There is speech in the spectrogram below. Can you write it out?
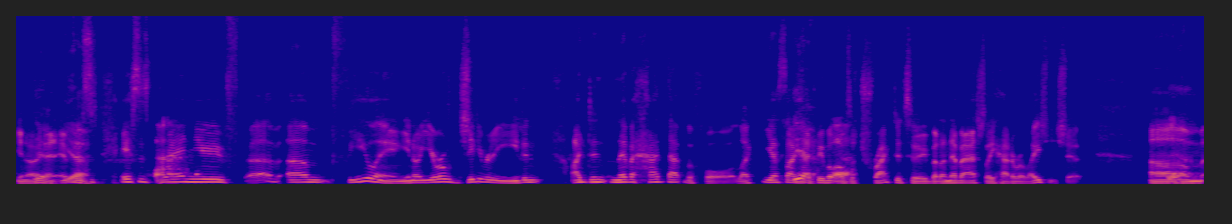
you know Yeah, and it yeah. was, it's this brand new uh, um feeling you know you're all jittery you didn't i didn't never had that before like yes i Yeah. had people i was attracted to but i never actually had a relationship um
